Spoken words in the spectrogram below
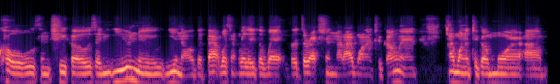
Kohl's and Chico's, and you knew, you know, that that wasn't really the way, the direction that I wanted to go in. I wanted to go more um,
